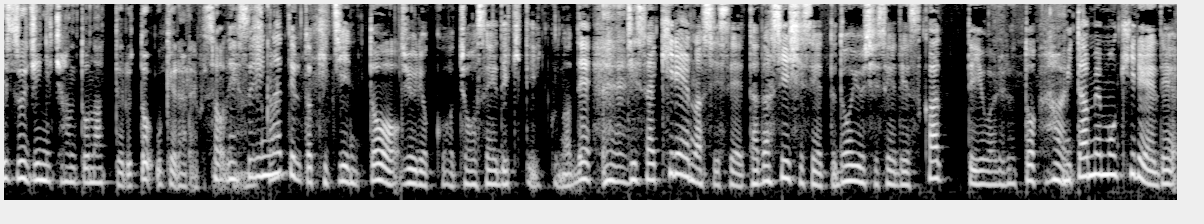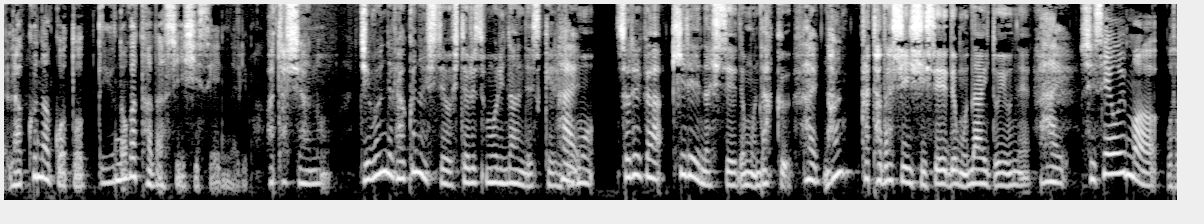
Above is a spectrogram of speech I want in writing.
S 字にちゃんとなってると受けられるそう、S 字になってるときちんと重力を調整できていくので、えー、実際綺麗な姿勢、正しい姿勢ってどういう姿勢ですか？って言われると、はい、見た目も綺麗で楽なことっていうのが正しい姿勢になります。私あの、自分で楽な姿勢をしてるつもりなんですけれども、はいそれが綺麗な姿勢でもなく、はい、なんか正しい姿勢でもないというね。はい。姿勢を今教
